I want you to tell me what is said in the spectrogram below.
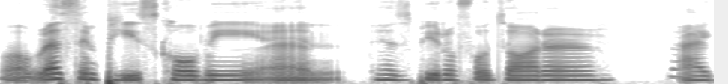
Well, rest in peace, Kobe and his beautiful daughter. I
